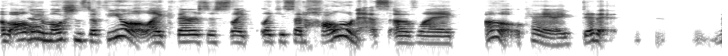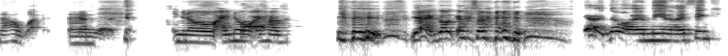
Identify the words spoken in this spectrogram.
of all the emotions to feel. Like there's this like like you said hollowness of like oh okay i did it now what and you know i know i have yeah go sorry yeah no i mean i think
